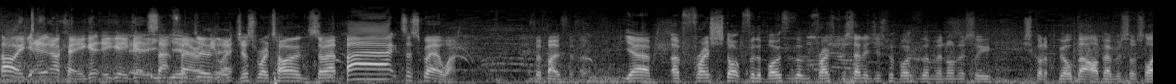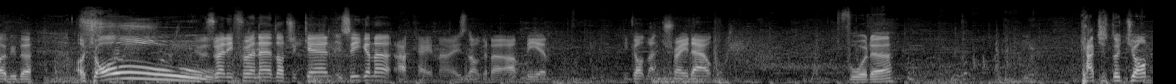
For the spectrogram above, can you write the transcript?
Oh, he get, okay, he, get, he, he gets that Yeah, fair just, anyway. It just returns. So we're back to square one for both of them. Yeah, a fresh stock for the both of them, fresh percentages for both of them, and honestly, just got to build that up ever so slightly there. Oh, oh! He was ready for an air dodge again. Is he gonna? Okay, no, he's not gonna up him. He got that trade out. Forward air. Catches the jump.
